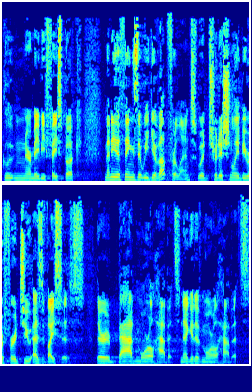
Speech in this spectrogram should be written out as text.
gluten, or maybe Facebook. Many of the things that we give up for Lent would traditionally be referred to as vices. They're bad moral habits, negative moral habits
